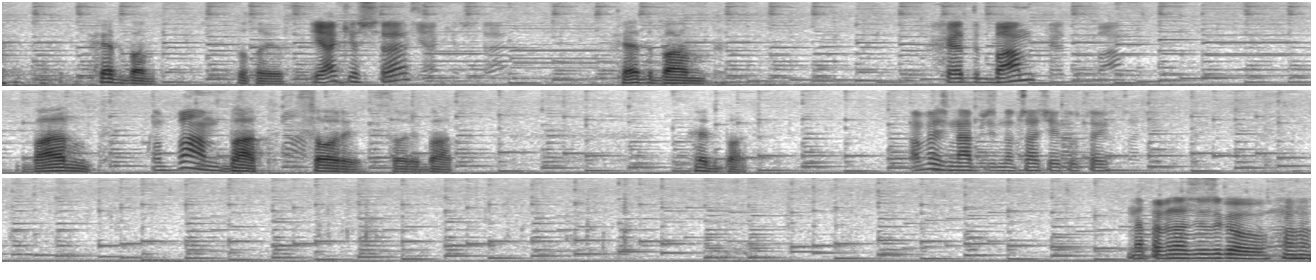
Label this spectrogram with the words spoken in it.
Headband. Co to jest? Jak jeszcze raz? Headband. Headbump? Band. No bump. Bat. Sorry, sorry, bat. Headbutt. A weź napisz na czacie tutaj. Na pewno z go.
